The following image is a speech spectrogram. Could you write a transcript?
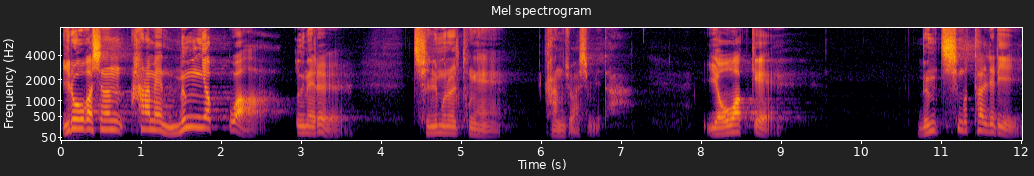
이루어 가시는 하나님의 능력과 은혜를 질문을 통해 강조하십니다. 여호와께 능치 못할 일이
